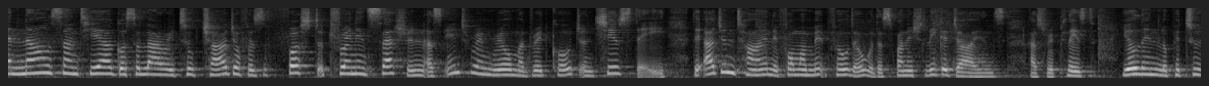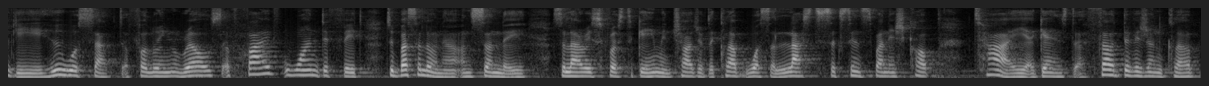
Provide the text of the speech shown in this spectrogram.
And now Santiago Solari took charge of his first training session as interim Real Madrid coach on Tuesday. The Argentine, a former midfielder with the Spanish Liga Giants, has replaced Julen Lopetegui, who was sacked following Real's 5-1 defeat to Barcelona on Sunday. Solari's first game in charge of the club was a last 16 Spanish Cup tie against a third division club,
